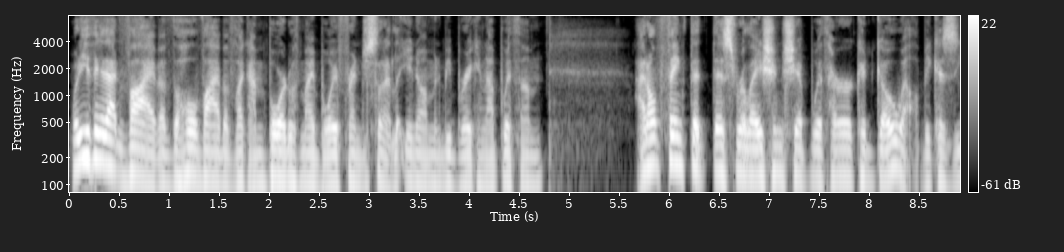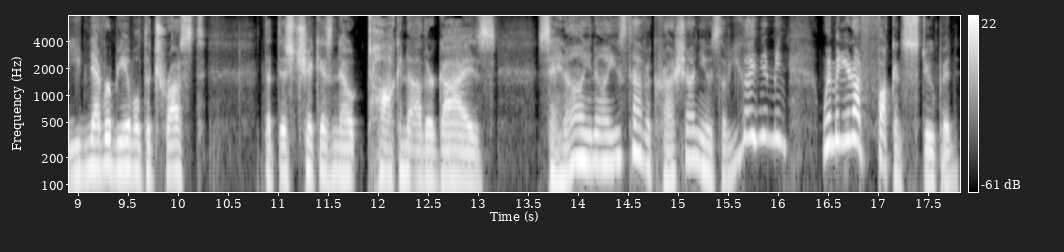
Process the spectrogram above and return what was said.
What do you think of that vibe of the whole vibe of like I'm bored with my boyfriend, just so I let you know I'm going to be breaking up with him? I don't think that this relationship with her could go well because you'd never be able to trust that this chick isn't out talking to other guys saying, "Oh, you know, I used to have a crush on you and stuff." You guys, I mean, women, you're not fucking stupid.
